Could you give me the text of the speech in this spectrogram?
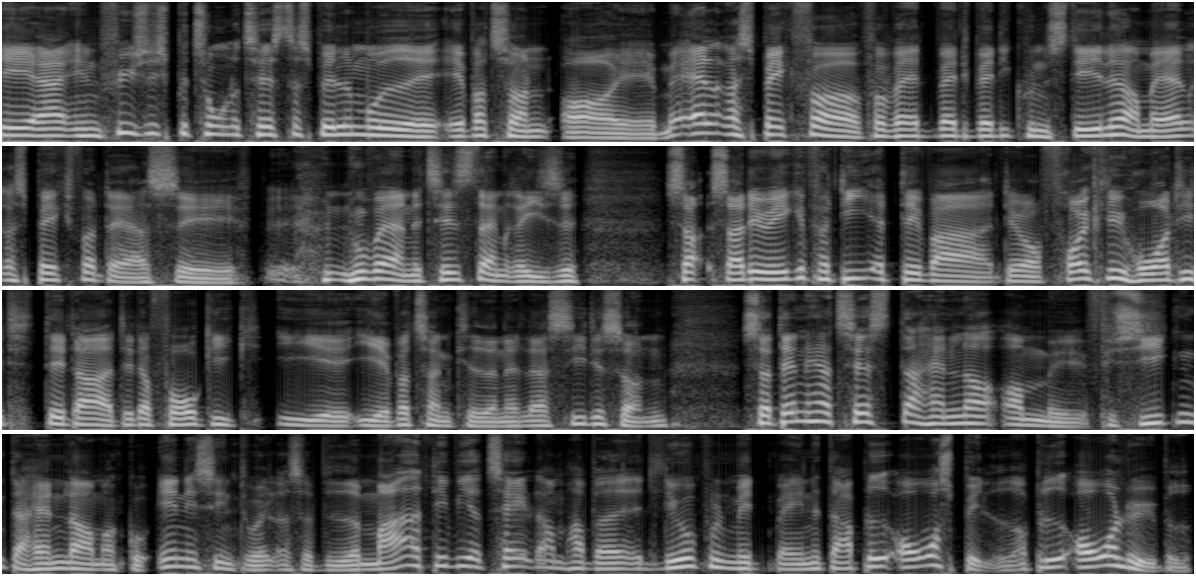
Det er en fysisk betonet test at spille mod øh, Everton, og øh, med al respekt for, for hvad, hvad, hvad de kunne stille, og med al respekt for deres øh, øh nuværende tilstand, Riese, så, så er det jo ikke fordi, at det var, det var frygtelig hurtigt, det der, det der foregik i, øh, i Everton-kæderne. Lad os sige det sådan. Så den her test, der handler om øh, fysikken, der handler om at gå ind i sin duel og så videre. Meget af det, vi har talt om, har været et Liverpool midtbane, der er blevet overspillet og blevet overløbet.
